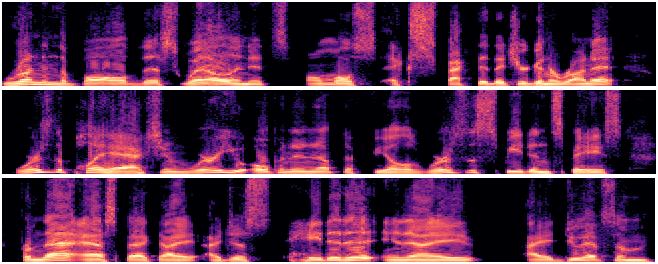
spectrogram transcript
running the ball this well and it's almost expected that you're going to run it, where's the play action? Where are you opening up the field? Where's the speed and space? From that aspect, I I just hated it, and I I do have some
